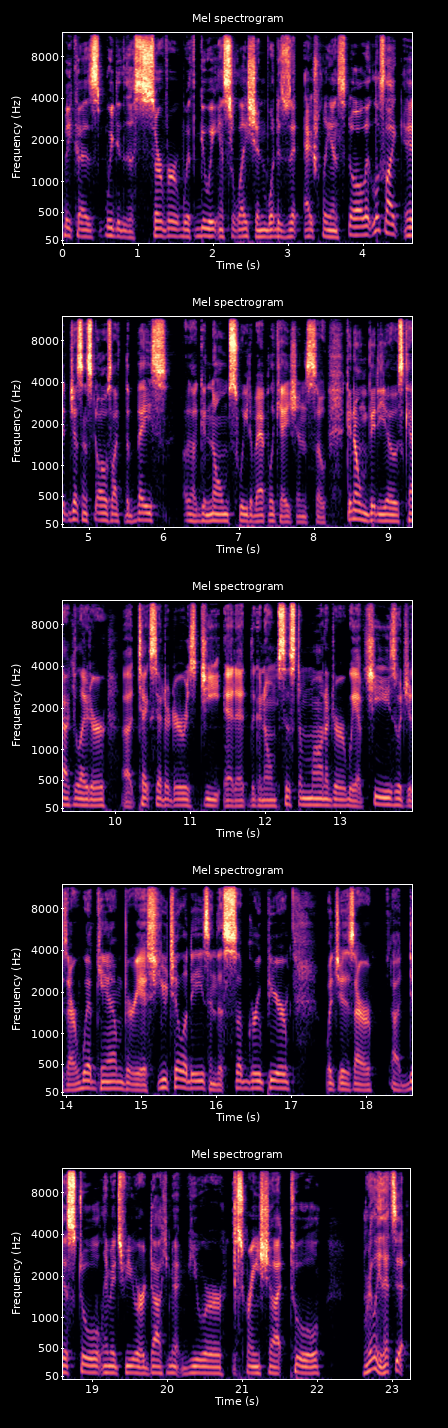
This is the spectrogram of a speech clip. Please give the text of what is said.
because we did the server with GUI installation. What does it actually install? It looks like it just installs like the base uh, GNOME suite of applications. So GNOME Videos, Calculator, uh, text editors, gedit, the GNOME System Monitor. We have Cheese, which is our webcam, various utilities in this subgroup here, which is our uh, disk tool, image viewer, document viewer, the screenshot tool. Really, that's it.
